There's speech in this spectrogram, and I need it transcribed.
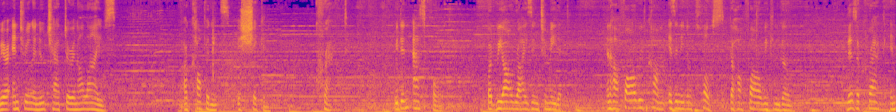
We are entering a new chapter in our lives. Our confidence is shaken, cracked. We didn't ask for it, but we are rising to meet it. And how far we've come isn't even close to how far we can go. There's a crack in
